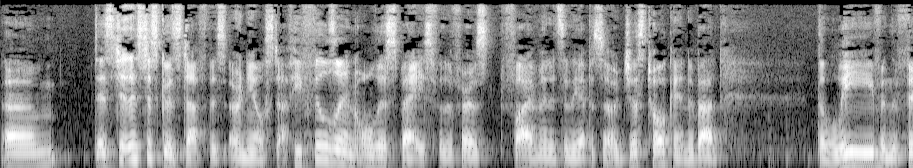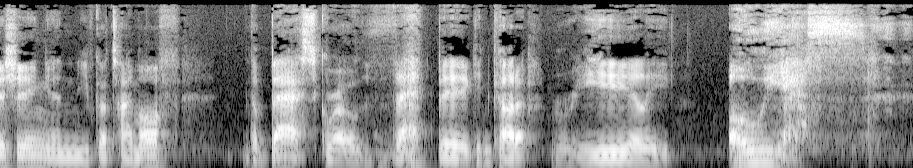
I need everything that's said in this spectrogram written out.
um, it's just, it's just good stuff, this O'Neill stuff. He fills in all this space for the first five minutes of the episode just talking about the leave and the fishing, and you've got time off. The bass grow that big, and Carter, really? Oh, yes!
